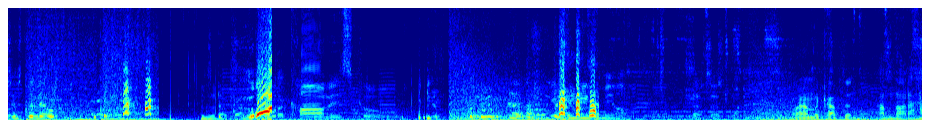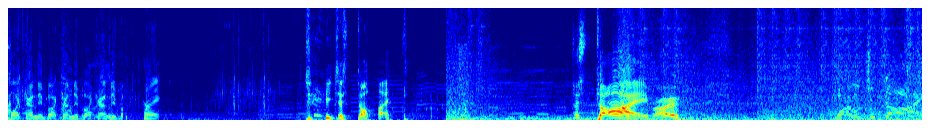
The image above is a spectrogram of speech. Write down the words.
Just a little. Is it up right? What calm is cool. I am the captain. I'm not a hack. Black candy, black candy, black candy. Right. he just died. Just die, bro. Why would you die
